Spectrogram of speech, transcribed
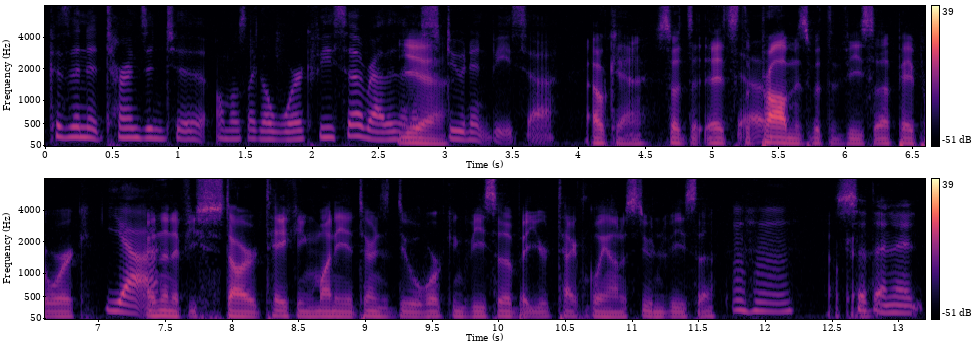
Because then it turns into almost like a work visa rather than Yeah. a student visa. Okay, so it's, it's the problem is with the visa paperwork, Yeah. and then if you start taking money, it turns into a working visa, but you're technically on a student visa. mm-hmm. Okay. So then it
